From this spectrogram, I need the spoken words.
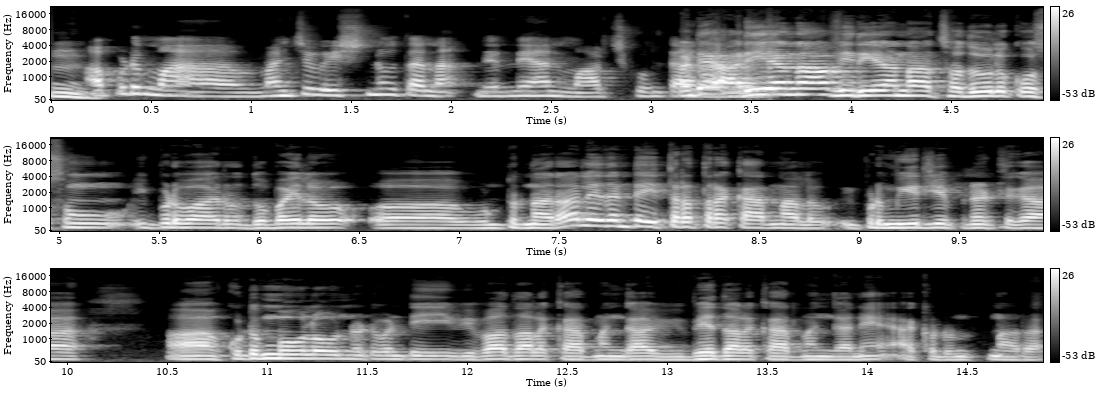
ఉమ్. అప్పుడు మా మంచు విష్ణు తన నిర్ణయాన్ని అంటే మార్చుకుంటారు హర్యానా విరియానా చదువుల కోసం ఇప్పుడు వారు దుబాయ్లో ఉంటున్నారా? లేదంటే ఇతరత్ర కారణాలు? ఇప్పుడు మీరు చెప్పినట్లుగా కుటుంబంలో ఉన్నటువంటి వివాదాల కారణంగా విభేదాల కారణంగానే అక్కడ ఉంటున్నారా?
